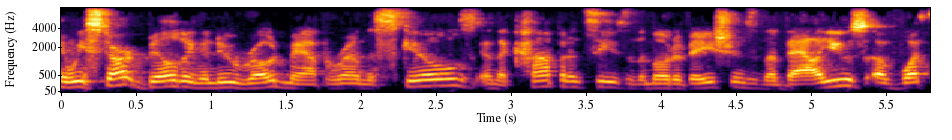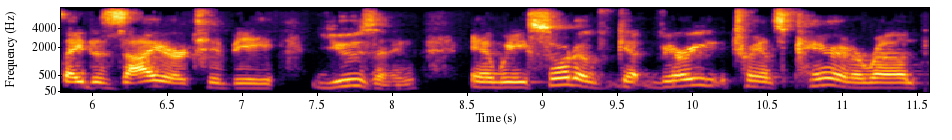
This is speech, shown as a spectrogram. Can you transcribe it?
and we start building a new roadmap around the skills and the competencies and the motivations and the values of what they desire to be using and we sort of get very transparent around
